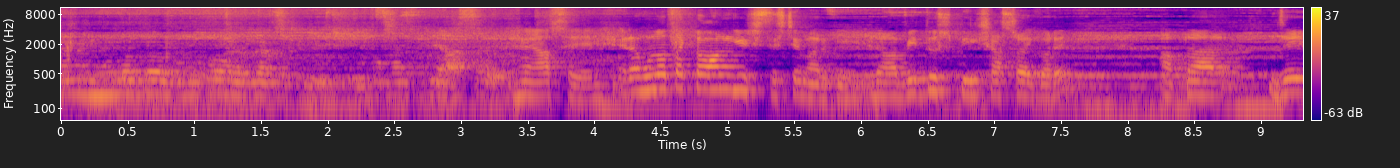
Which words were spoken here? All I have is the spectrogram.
মানে হ্যাঁ আছে। এটা মূলত একটা অনগ্রিড সিস্টেম আর কি। এটা বিদ্যুৎ স্পিড সাশ্রয় করে। আপনার যেই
